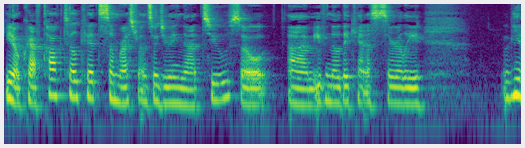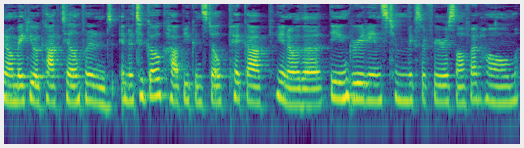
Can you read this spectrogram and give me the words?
you know, craft cocktail kits. Some restaurants are doing that too. So um, even though they can't necessarily you know make you a cocktail and put it in, in a to-go cup you can still pick up you know the the ingredients to mix it for yourself at home.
